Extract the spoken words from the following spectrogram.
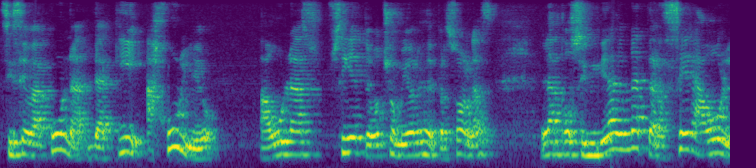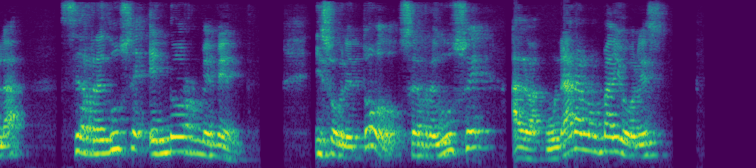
si se vacuna de aquí a julio a unas 7, 8 millones de personas, la posibilidad de una tercera ola se reduce enormemente. Y sobre todo, se reduce al vacunar a los mayores,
